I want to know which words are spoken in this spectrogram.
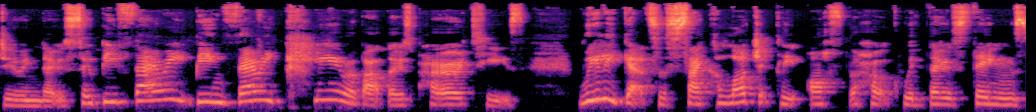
doing those. So be very, being very clear about those priorities really gets us psychologically off the hook with those things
